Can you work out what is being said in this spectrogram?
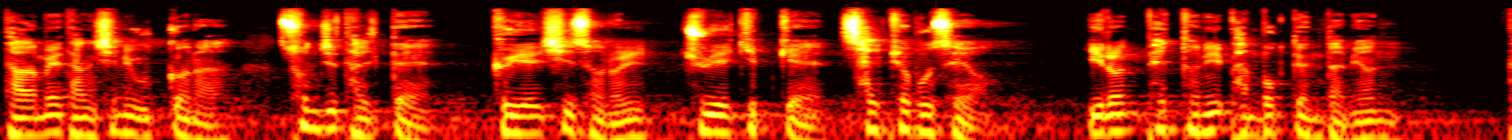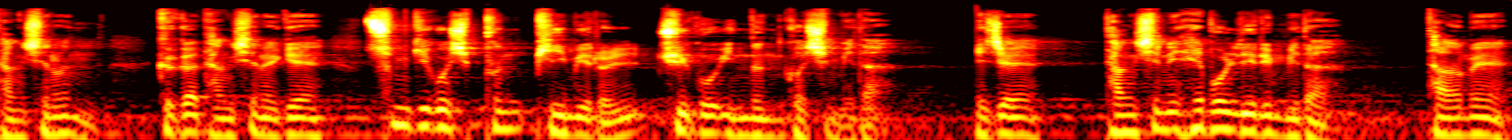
다음에 당신이 웃거나 손짓할 때 그의 시선을 주의 깊게 살펴보세요. 이런 패턴이 반복된다면 당신은 그가 당신에게 숨기고 싶은 비밀을 쥐고 있는 것입니다. 이제 당신이 해볼 일입니다. 다음에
